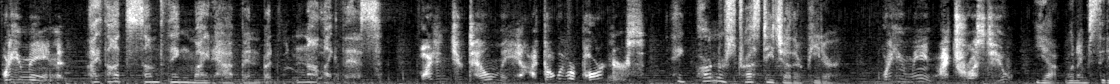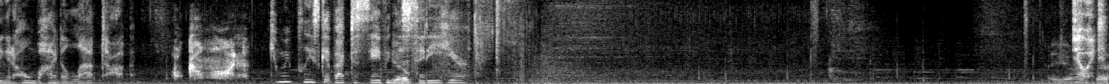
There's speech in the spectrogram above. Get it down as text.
What do you mean? I thought something might happen, but not like this. Why didn't you tell me? I thought we were partners. Hey, partners trust each other, Peter. What do you mean? I trust you. Yeah, when I'm sitting at home behind a laptop. Oh, come on. Can we please get back to saving Get the city here? Do it. okay.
